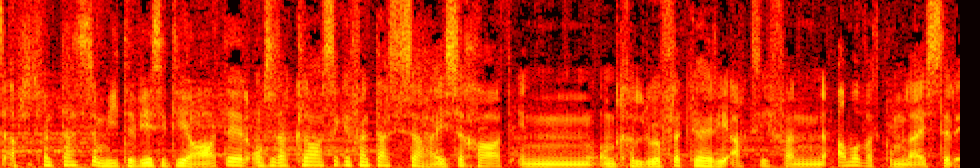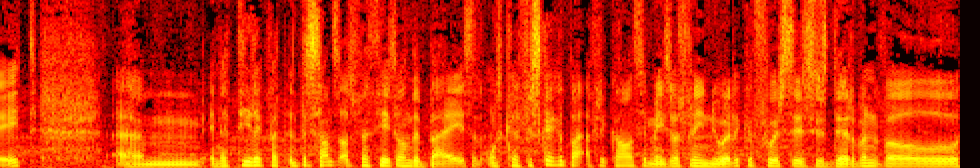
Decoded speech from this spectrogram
Is absoluut fantasties om hier te wees die teater. Ons het al klaar seker fantastiese huise gehad en ongelooflike reaksie van almal wat kom luister het. Ehm um, en natuurlik wat interessant is as van Theatre on the Bay is dat ons kry verskeie baie Afrikaanse mense wat van die noordelike voorste soos Durban wil,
